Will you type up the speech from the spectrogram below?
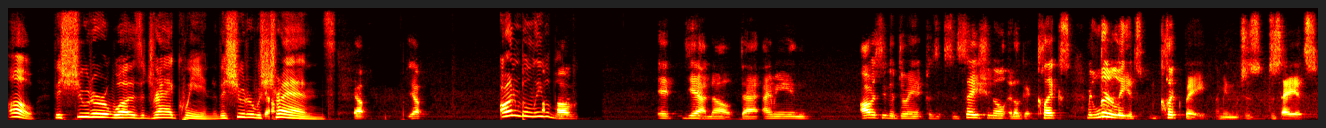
oh, the shooter was a drag queen, the shooter was yep. trans. Yep. Yep. Unbelievable. Um, it yeah no that I mean obviously they're doing it because it's sensational. It'll get clicks. I mean literally it's clickbait. I mean which is to say it's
